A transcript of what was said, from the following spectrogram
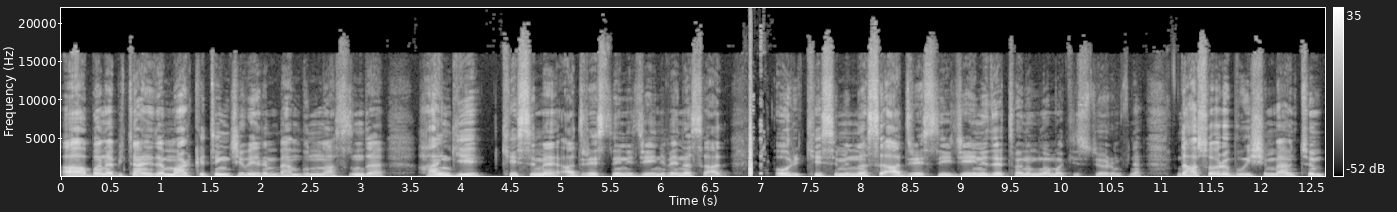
Aa bana bir tane de marketingci verin. Ben bunun aslında hangi kesime adresleneceğini ve nasıl o kesimi nasıl adresleyeceğini de tanımlamak istiyorum filan. Daha sonra bu işin ben tüm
